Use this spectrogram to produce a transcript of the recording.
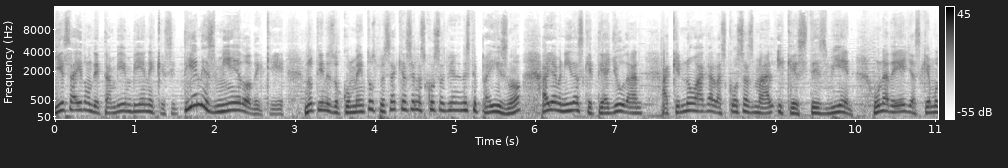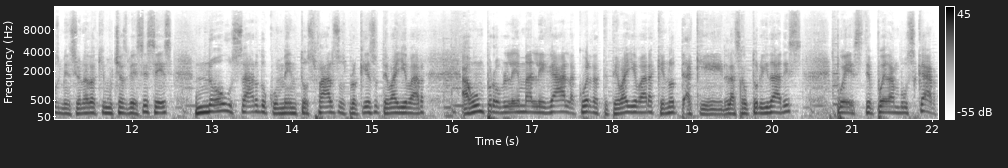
Y es ahí donde también viene que si tienes miedo de que no tienes documentos, pues hay que hacer las cosas bien en este país, ¿no? Hay avenidas que te ayudan a que no haga las cosas mal y que estés bien. Una de ellas que hemos mencionado aquí muchas veces es no usar documentos falsos, porque eso te va a llevar a un problema legal. Acuérdate, te va a llevar a que no a que las autoridades pues te puedan buscar.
